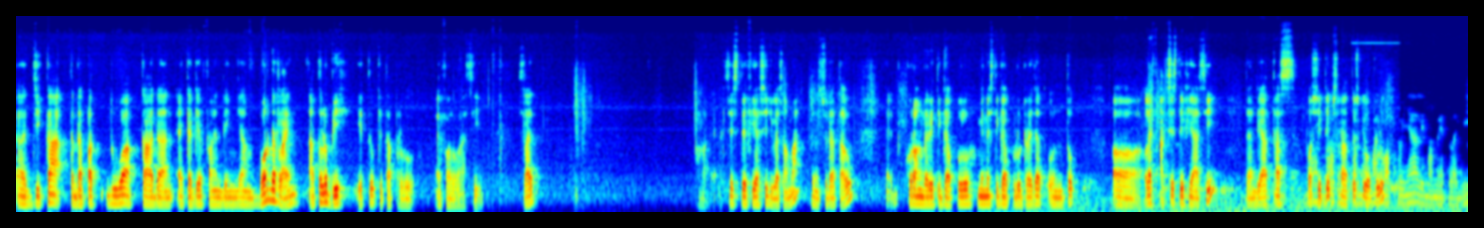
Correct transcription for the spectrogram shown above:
uh, jika terdapat dua keadaan EKG finding yang borderline atau lebih, itu kita perlu evaluasi. Slide. Aksis deviasi juga sama, yang sudah tahu, kurang dari 30 minus 30 derajat untuk uh, left axis deviasi dan di atas positif Maaf, 120. Waktunya 5 menit lagi.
